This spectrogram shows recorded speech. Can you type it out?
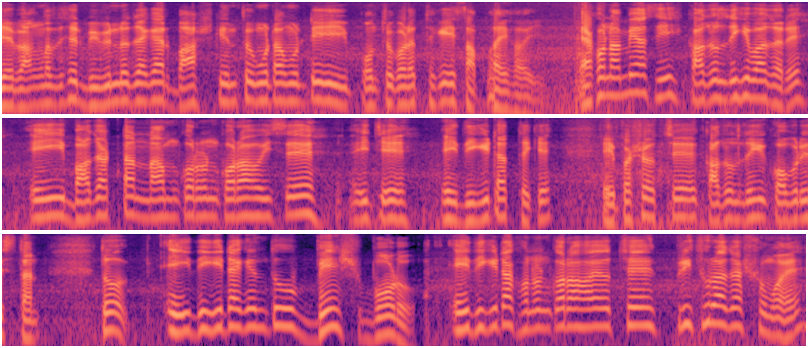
যে বাংলাদেশের বিভিন্ন জায়গার বাস কিন্তু মোটামুটি পঞ্চগড়ের থেকেই সাপ্লাই হয়। এখন আমি আছি কাজল দিঘি বাজারে। এই বাজারটার নামকরণ করা হয়েছে এই যে এই দিঘিটার থেকে। এই পাশে হচ্ছে কাজল দিঘি কবরস্থান। তো এই দিঘিটা কিন্তু বেশ বড়। এই দিঘিটা খনন করা হয় হচ্ছে পৃথুরাজার সময়ে।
